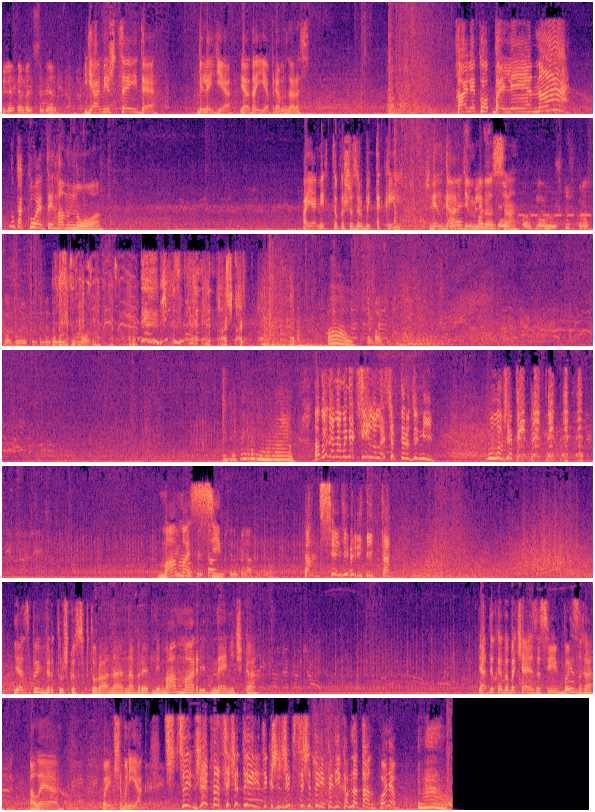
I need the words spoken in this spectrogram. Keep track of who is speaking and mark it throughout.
Speaker 1: Біля тебе сиде.
Speaker 2: Я між це йде. Біля Є. Я на Є прямо зараз.
Speaker 1: Ага.
Speaker 2: Халіко, блін! а! Ну какое ти гамно. А я міг тільки що зробити такий Венгардіум
Speaker 1: До речі,
Speaker 2: Левіоса.
Speaker 1: хочете Одну штучку розкажу, яку тебе дуже допоможе.
Speaker 2: Оу!
Speaker 1: Я бачу.
Speaker 2: А вона на мене цілилась, щоб ти розумів! Було вже піп піп піп піп піп Мама сі...
Speaker 1: було.
Speaker 2: Так, сеньоріта! Я збив вертушку з птура на, на Бредлі. Мама рідненечка. Я дико вибачаю за свій визга, але по-іншому ніяк. Джип на С4! Тільки що джип С4 під'їхав на танк, поняв?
